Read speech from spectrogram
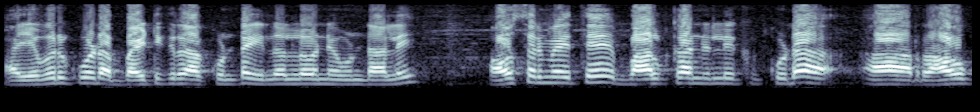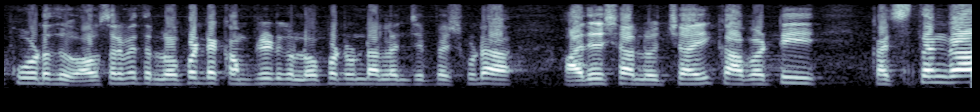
ఎవరు కూడా బయటికి రాకుండా ఇళ్ళలోనే ఉండాలి. అవసరమైతే బాల్కనీలకు కూడా రావకూడదు. అవసరమైతే లోపటే కంప్లీట్గా లోపల ఉండాలని చెప్పేసి కూడా ఆదేశాలు వచ్చాయి. కాబట్టి ఖచ్చితంగా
